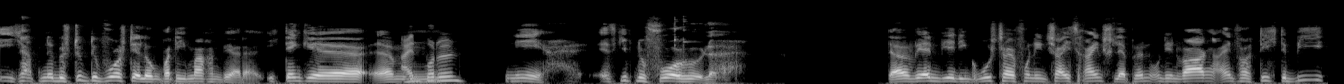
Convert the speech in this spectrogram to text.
Ich habe eine bestimmte Vorstellung, was ich machen werde. Ich denke, ähm, Einbuddeln? Nee, es gibt eine Vorhöhle. Da werden wir den Großteil von den Scheiß reinschleppen und den Wagen einfach dichte Bi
